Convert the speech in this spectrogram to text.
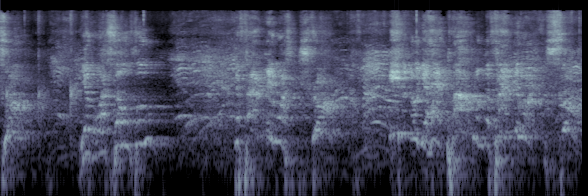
strong. You ever watch soul food? The family was strong. Even though you had problems, the family was strong.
